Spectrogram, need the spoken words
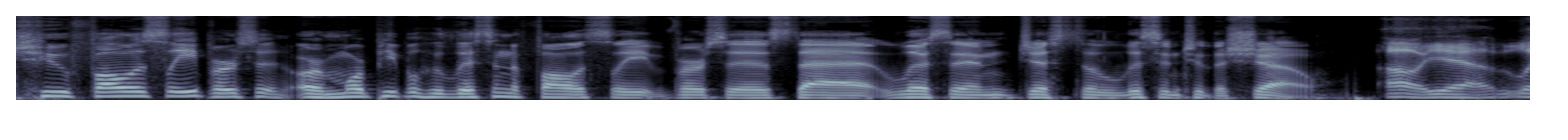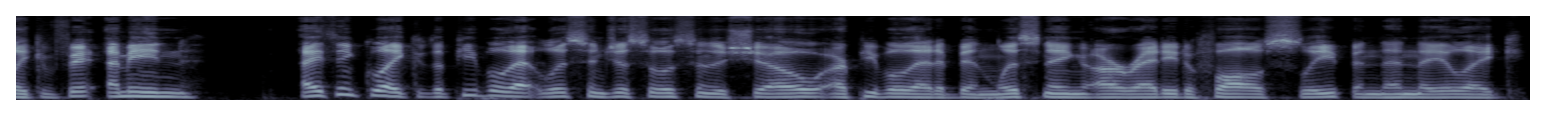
to fall asleep versus, or more people who listen to fall asleep versus that listen just to listen to the show? Oh yeah, like I mean, I think like the people that listen just to listen to the show are people that have been listening are ready to fall asleep, and then they like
